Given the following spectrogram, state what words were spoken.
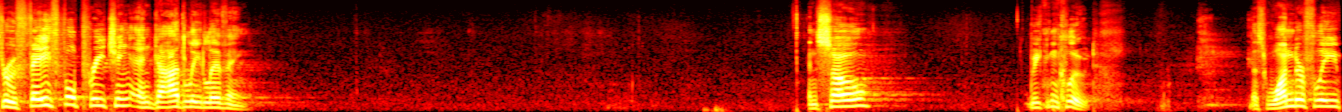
through faithful preaching and godly living. And so, we conclude this wonderfully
